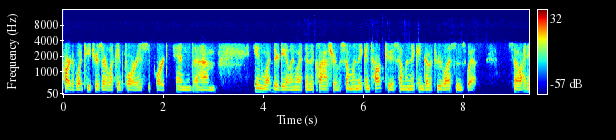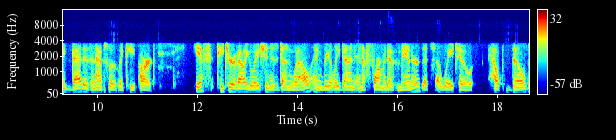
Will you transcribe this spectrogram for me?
part of what teachers are looking for is support and um, in what they're dealing with in the classroom, someone they can talk to, someone they can go through lessons with. So I think that is an absolutely key part. If teacher evaluation is done well and really done in a formative manner, that's a way to help build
